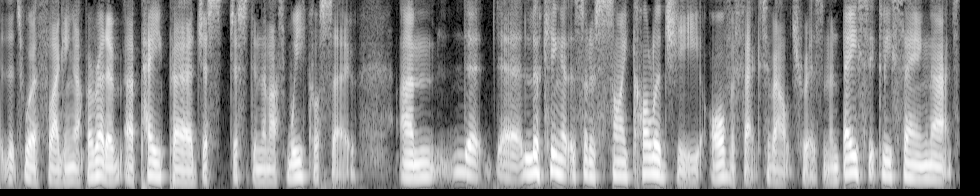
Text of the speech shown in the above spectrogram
that's worth flagging up. I read a, a, paper just just in the last week or so, um, that, uh, looking at the sort of psychology of effective altruism and basically saying that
